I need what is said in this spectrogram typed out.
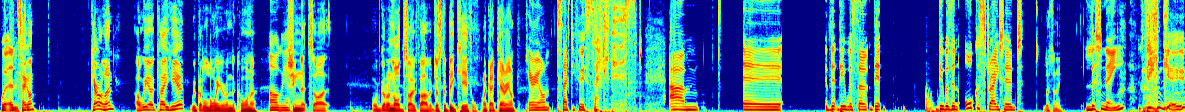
were inst- Hang on. Carolyn, are we okay here? We've got a lawyer in the corner. Oh, yeah. She knits eye. Well, we've got a nod so far, but just to be careful. Okay, carry on. carry on. Safety first. Safety first. Um, uh, that there was a, that there was an orchestrated Listening. Litany, thank you,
